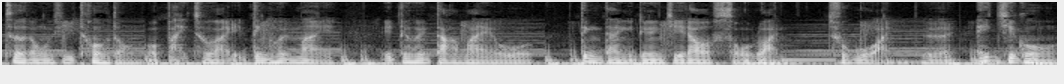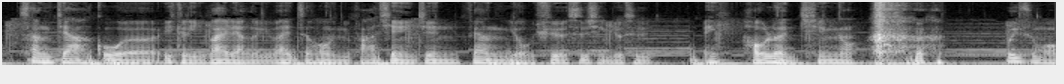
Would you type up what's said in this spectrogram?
这个东西透懂，我摆出来一定会卖，一定会大卖，我订单一定会接到手软，出不完。对不对？哎，结果上架过了一个礼拜、两个礼拜之后，你发现一件非常有趣的事情，就是，哎，好冷清哦。为什么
